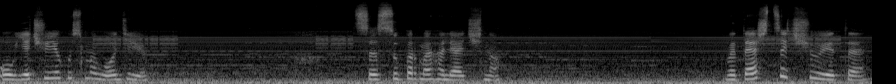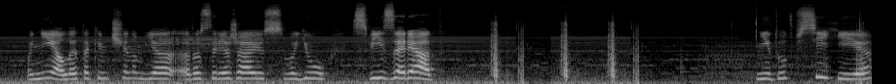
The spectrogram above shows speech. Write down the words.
О, я чую якусь мелодію. Це супер мега лячно. Ви теж це чуєте? О ні, але таким чином я розряджаю свою свій заряд. Ні, тут всі є.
